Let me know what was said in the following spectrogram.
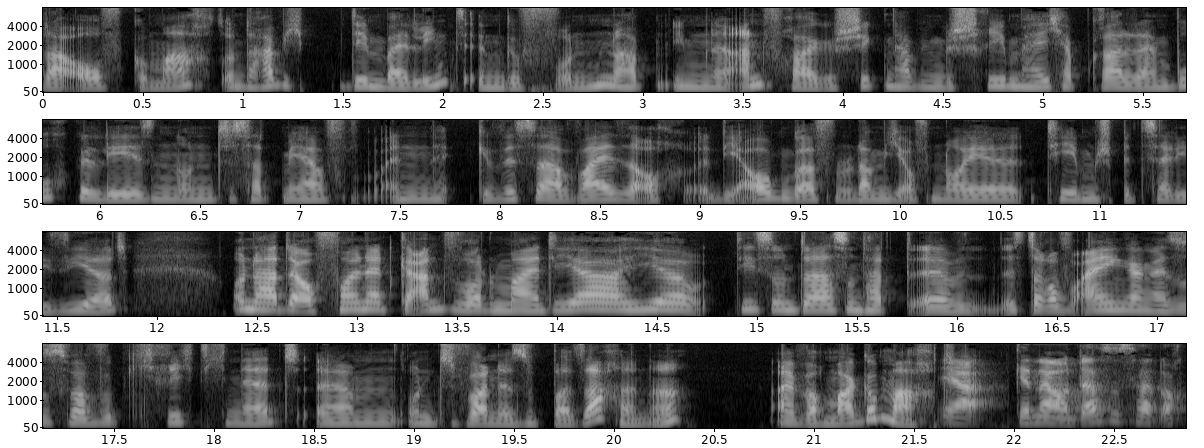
da aufgemacht und da habe ich den bei LinkedIn gefunden, habe ihm eine Anfrage geschickt und habe ihm geschrieben, hey, ich habe gerade dein Buch gelesen und es hat mir in gewisser Weise auch die Augen geöffnet oder mich auf neue Themen spezialisiert. Und da hat er auch voll nett geantwortet und meinte, ja, hier dies und das und hat, äh, ist darauf eingegangen. Also es war wirklich richtig nett ähm, und es war eine super Sache, ne? Einfach mal gemacht. Ja, genau. Und das ist halt auch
